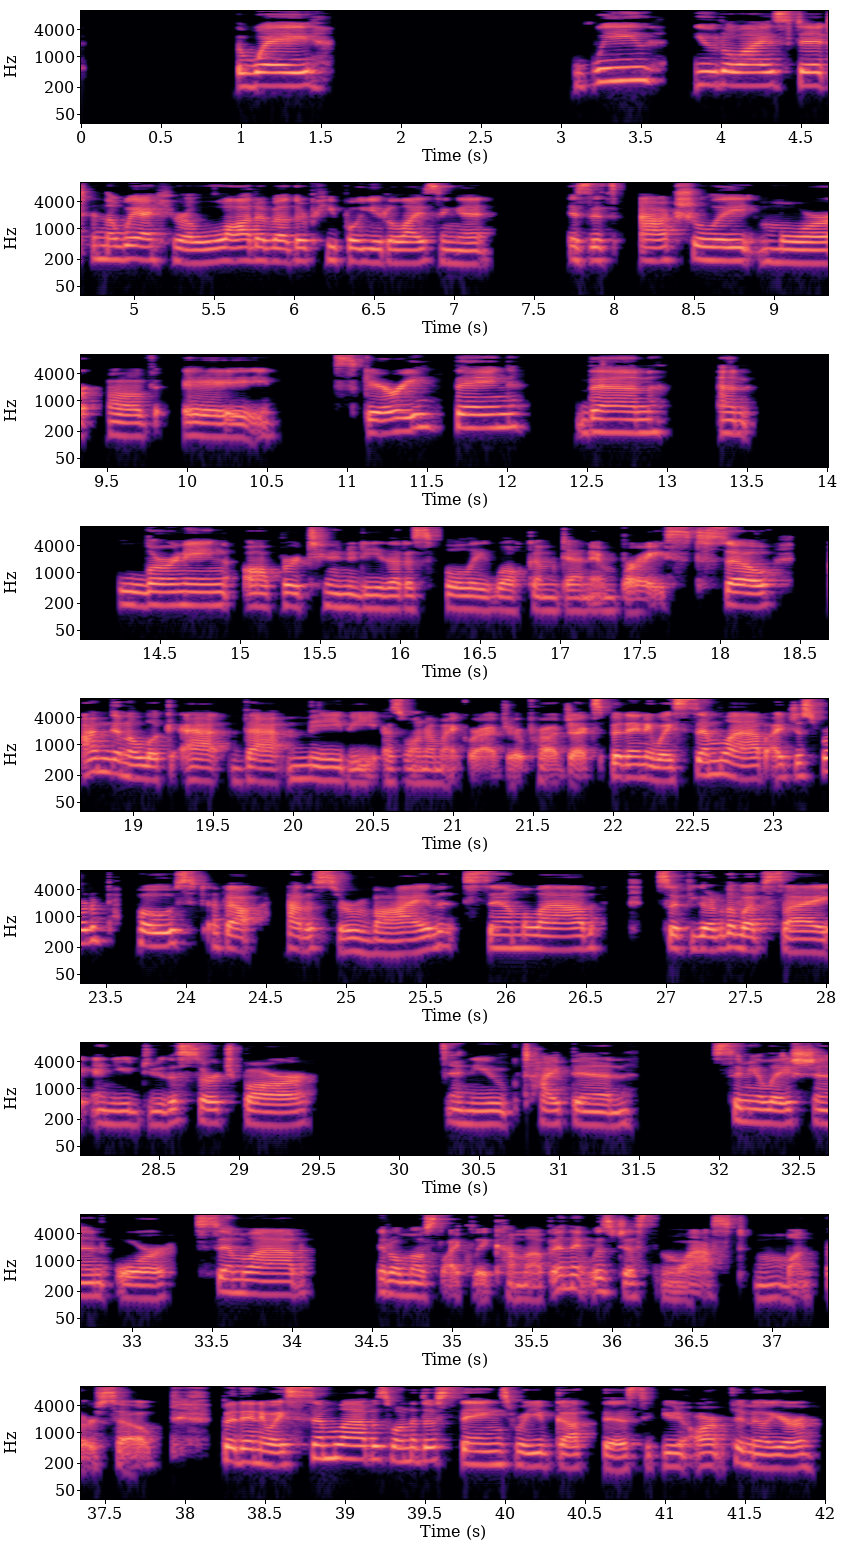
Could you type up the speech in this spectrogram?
the way we utilized it and the way I hear a lot of other people utilizing it is it's actually more of a scary thing than an learning opportunity that is fully welcomed and embraced. So I'm going to look at that maybe as one of my graduate projects. But anyway, SimLab, I just wrote a post about how to survive SimLab. So if you go to the website and you do the search bar and you type in simulation or SimLab, it'll most likely come up. And it was just in the last month or so. But anyway, SimLab is one of those things where you've got this. If you aren't familiar,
